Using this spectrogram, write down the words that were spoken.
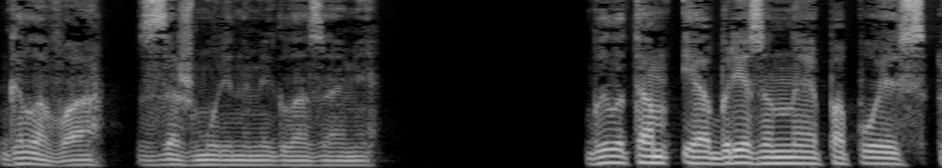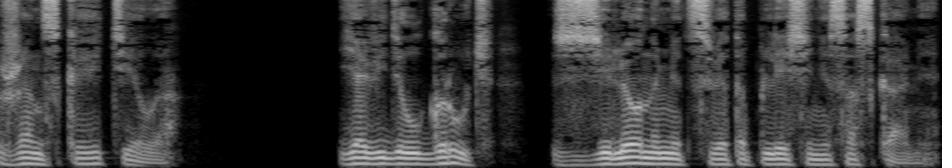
голова с зажмуренными глазами. Было там и обрезанное по пояс женское тело. Я видел грудь с зелеными цвета плесени сосками.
